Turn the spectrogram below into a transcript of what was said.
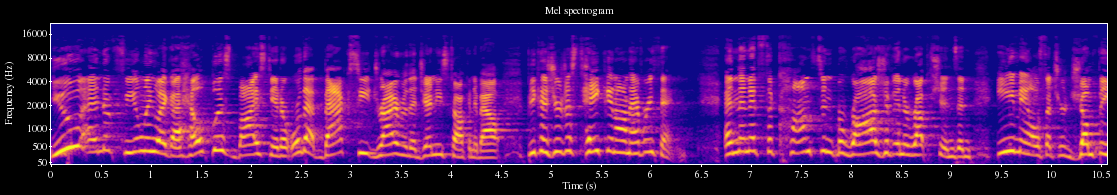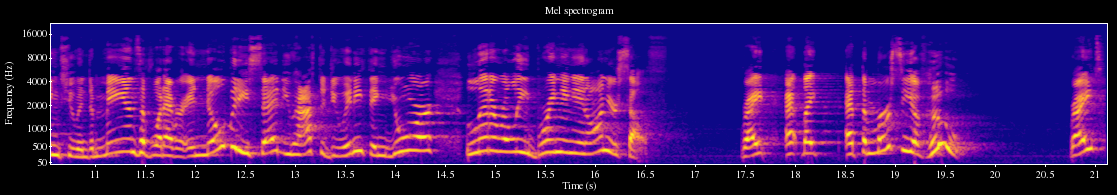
You end up feeling like a helpless bystander or that backseat driver that Jenny's talking about because you're just taking on everything. And then it's the constant barrage of interruptions and emails that you're jumping to and demands of whatever. And nobody said you have to do anything. You're literally bringing it on yourself, right? At like, at the mercy of who? Right?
